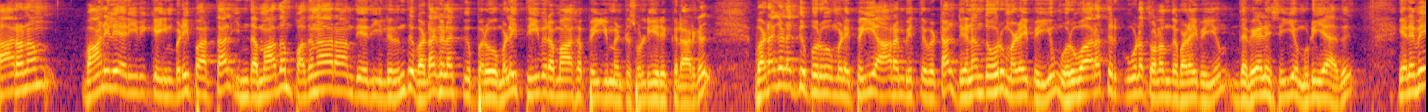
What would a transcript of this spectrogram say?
காரணம் வானிலை அறிவிக்கையின்படி பார்த்தால் இந்த மாதம் பதினாறாம் தேதியிலிருந்து வடகிழக்கு பருவமழை தீவிரமாக பெய்யும் என்று சொல்லியிருக்கிறார்கள். வடகிழக்கு பருவமழை பெய்ய ஆரம்பித்து விட்டால் தினந்தோறும் மழை பெய்யும். ஒரு வாரத்திற்கு கூட தொடர்ந்து மழை பெய்யும். இந்த வேலை செய்ய முடியாது. எனவே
